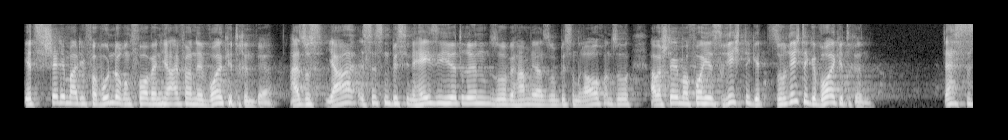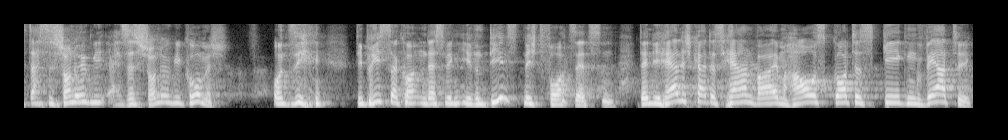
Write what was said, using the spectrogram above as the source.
Jetzt stell dir mal die Verwunderung vor, wenn hier einfach eine Wolke drin wäre. Also ja, es ist ein bisschen hazy hier drin, so wir haben ja so ein bisschen Rauch und so. Aber stell dir mal vor, hier ist richtige, so eine richtige Wolke drin. Das ist, das ist schon irgendwie, es ist schon irgendwie komisch. Und sie, die Priester konnten deswegen ihren Dienst nicht fortsetzen, denn die Herrlichkeit des Herrn war im Haus Gottes gegenwärtig.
